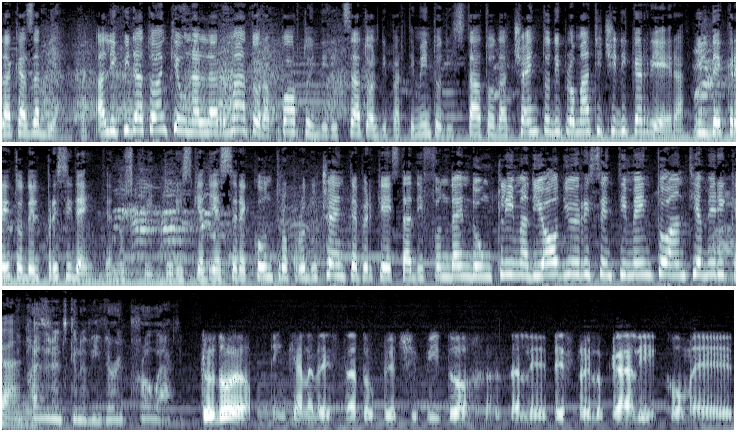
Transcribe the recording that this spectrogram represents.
la Casa Bianca. Ha liquidato anche un allarmato rapporto indirizzato al Dipartimento di Stato da 100 diplomatici di carriera. Il decreto del Presidente, hanno scritto, rischia di essere controproducente perché sta diffondendo un clima di odio e risentimento anti-americani. Trudeau in Canada è stato percepito dalle destre locali come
